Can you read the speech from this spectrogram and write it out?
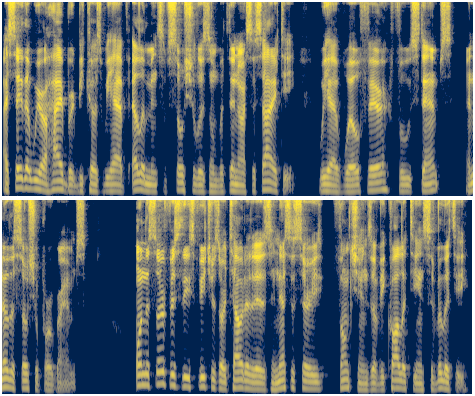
I say that we are hybrid because we have elements of socialism within our society. We have welfare, food stamps, and other social programs. On the surface, these features are touted as necessary functions of equality and civility.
